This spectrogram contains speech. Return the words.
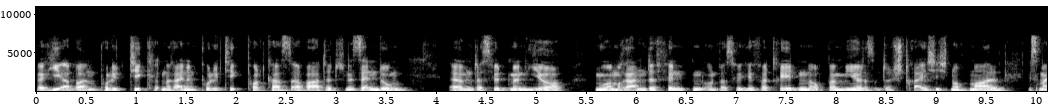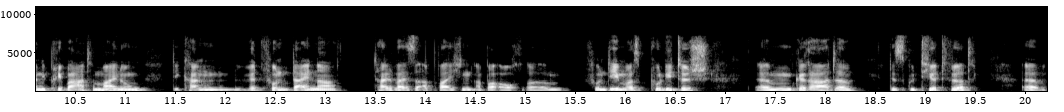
Wer hier aber einen Politik, einen reinen Politik-Podcast erwartet, eine Sendung, ähm, das wird man hier nur am Rande finden. Und was wir hier vertreten, auch bei mir, das unterstreiche ich nochmal, ist meine private Meinung. Die kann, wird von deiner teilweise abweichen, aber auch ähm, von dem, was politisch ähm, gerade diskutiert wird. Äh,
